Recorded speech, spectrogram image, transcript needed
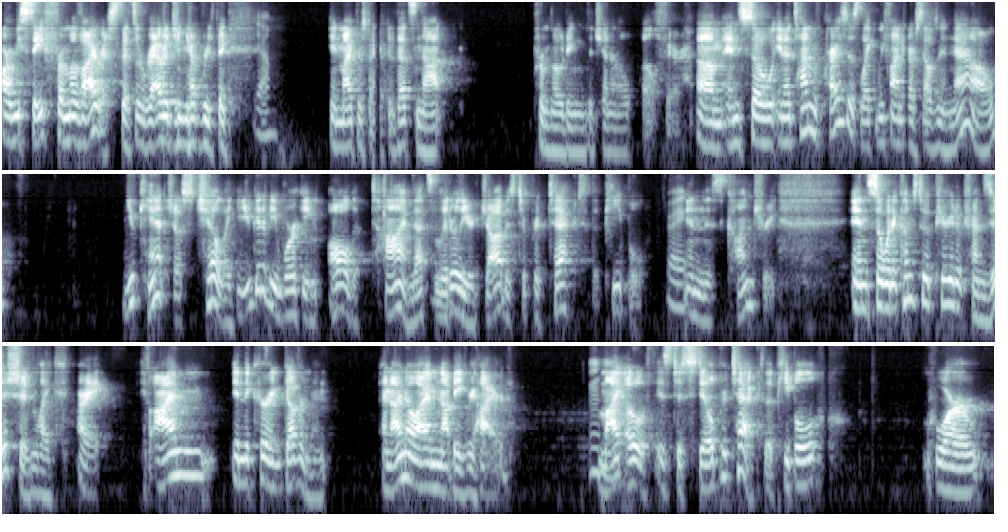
Are we safe from a virus that's ravaging everything? Yeah. In my perspective, that's not promoting the general welfare. Um, and so, in a time of crisis like we find ourselves in now, you can't just chill. Like you got to be working all the time. That's mm-hmm. literally your job is to protect the people right. in this country. And so when it comes to a period of transition, like, all right, if I'm in the current government and I know I'm not being rehired, mm-hmm. my oath is to still protect the people who are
